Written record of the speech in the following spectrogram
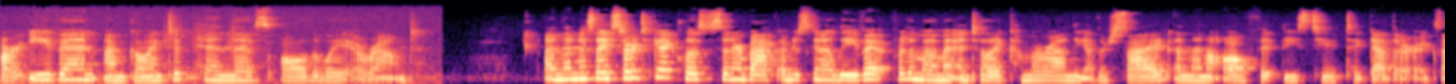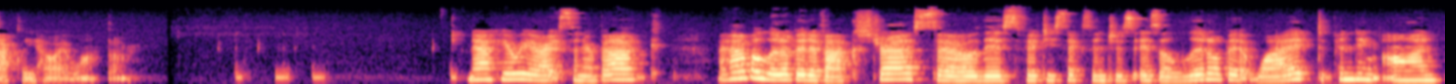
are even. I'm going to pin this all the way around. And then as I start to get close to center back, I'm just gonna leave it for the moment until I come around the other side and then I'll fit these two together exactly how I want them. Now here we are at center back. I have a little bit of extra, so this 56 inches is a little bit wide depending on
